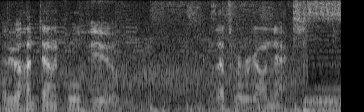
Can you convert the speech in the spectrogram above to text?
Gotta go hunt down a cool view because that's where we're going next.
